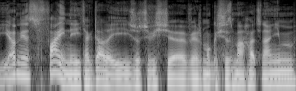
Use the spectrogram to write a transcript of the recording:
i on jest fajny i tak dalej. I rzeczywiście, wiesz, mogę się zmachać na nim,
